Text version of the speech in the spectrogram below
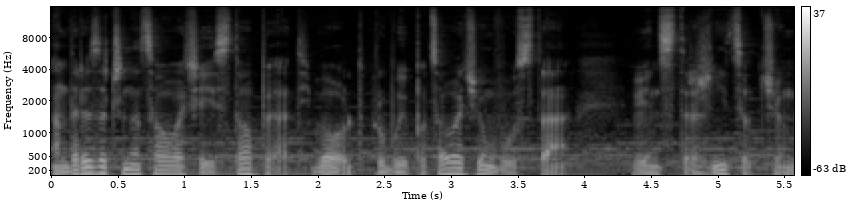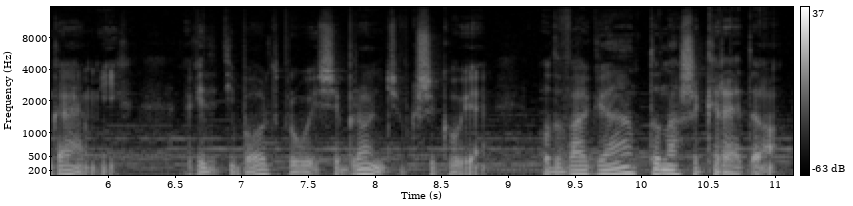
Andre zaczyna całować jej stopy, a Thibault próbuje pocałować ją w usta, więc strażnicy odciągają ich, a kiedy Thibault próbuje się bronić, wykrzykuje Odwaga to nasze credo,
